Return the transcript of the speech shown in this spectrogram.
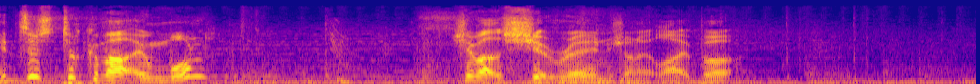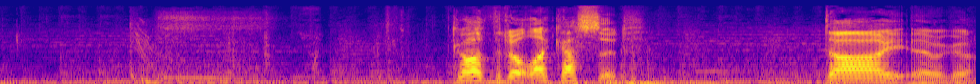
it just took him out in one. Should about the shit range on it, like, but... God, they don't like acid. Die. There we go.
